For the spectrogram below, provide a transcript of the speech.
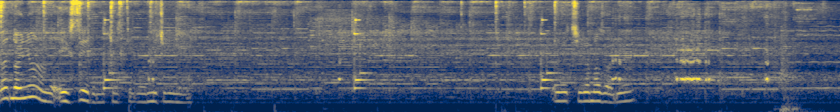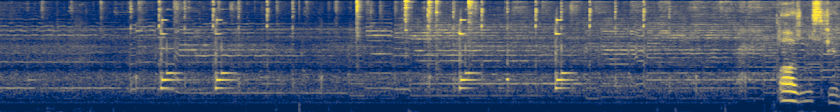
Ben de oynuyorum da eksi yedim bu kestik. Onun için oynamadım. Evet sürem azalıyor. Ağzını sıçayım.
